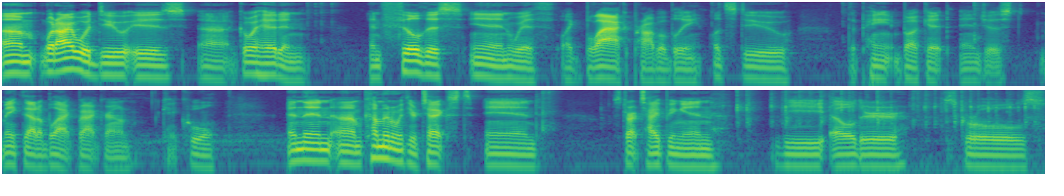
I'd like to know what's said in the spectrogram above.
Um, what I would do is uh, go ahead and and fill this in with like black probably. Let's do the paint bucket and just make that a black background. Okay, cool and then um, come in with your text and start typing in the Elder Scrolls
